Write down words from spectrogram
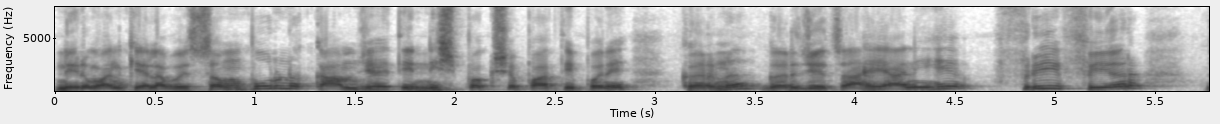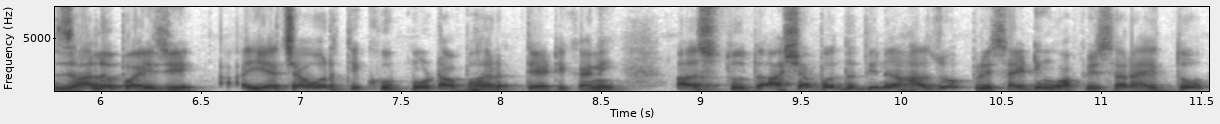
निर्माण केला पाहिजे. संपूर्ण काम जे आहे ते निष्पक्षपातीपणे करणं गरजेचं आहे आणि हे फ्री फेअर झालं पाहिजे. याच्यावरती खूप मोठा भर त्या ठिकाणी असतो. तर अशा पद्धतीनं हा जो प्रिसाइडिंग ऑफिसर आहे तो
